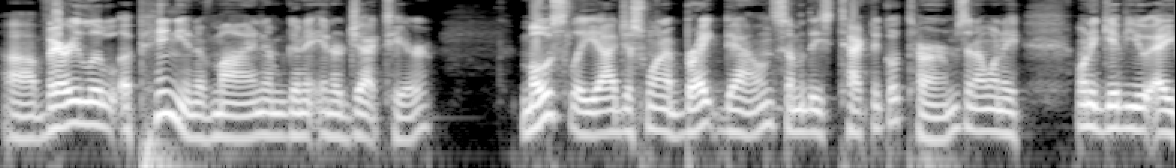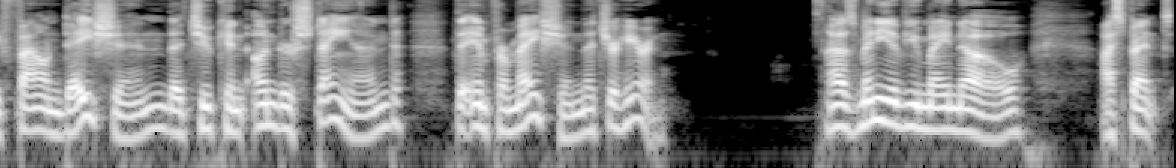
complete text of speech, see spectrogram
Uh, very little opinion of mine I'm going to interject here. Mostly, I just want to break down some of these technical terms, and I want to I want to give you a foundation that you can understand the information that you're hearing. As many of you may know, I spent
